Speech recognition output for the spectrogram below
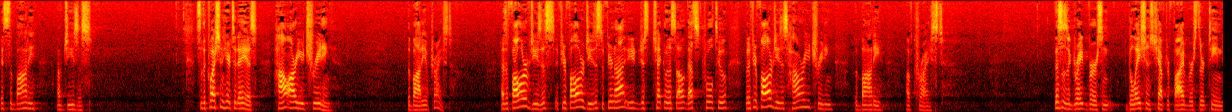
It's the body of Jesus. So, the question here today is how are you treating the body of Christ. As a follower of Jesus, if you're a follower of Jesus, if you're not, you're just checking this out, that's cool too. But if you're a follower of Jesus, how are you treating the body of Christ? This is a great verse in Galatians chapter 5 verse 13.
